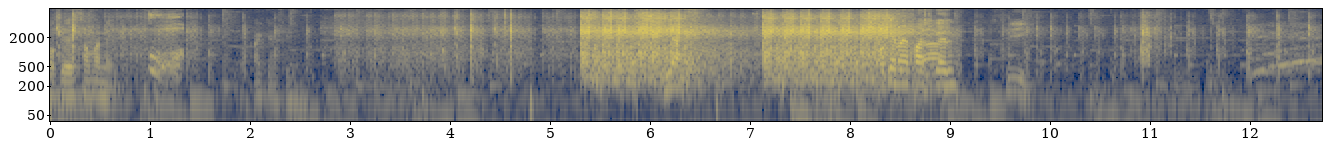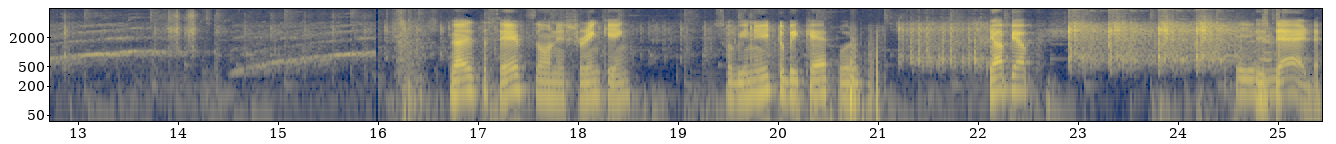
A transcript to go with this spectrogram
Okay, someone in. I can see. Yes. Okay, my first kill. See. Guys, the safe zone is shrinking. So we need to be careful. Yup, yup. Hey, He's dead.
